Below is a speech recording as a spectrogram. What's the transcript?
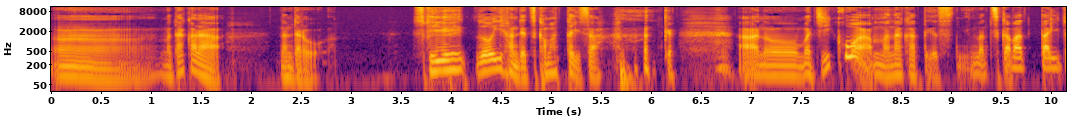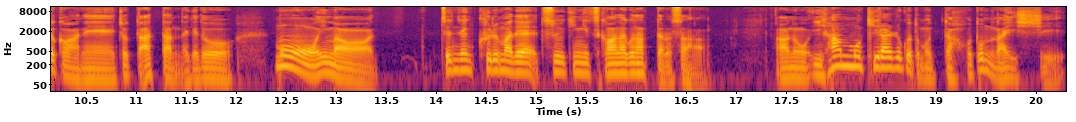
うん。まあ、だから、なんだろう。スピード違反で捕まったりさ、あの、まあ、事故はあんまなかったけど、まあ、捕まったりとかはね、ちょっとあったんだけど、もう今全然車で通勤に使わなくなったらさ、あの、違反も切られることもほとんどないし、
